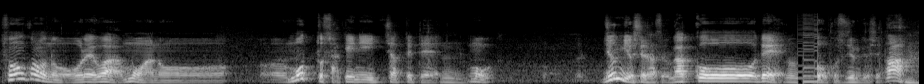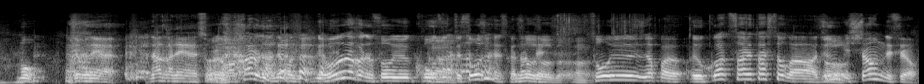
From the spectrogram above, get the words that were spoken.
その頃の俺はもうあのもっと先に行っちゃってて、もう準備をしてたんですよ。学校でを起こす準備をしてた、あもうでもねなんかねそれ分かるな。でも世の中のそういう構図ってそうじゃないですか。だってそうそうそう。うん。そういうやっぱ抑圧された人が準備しちゃうんですよ、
